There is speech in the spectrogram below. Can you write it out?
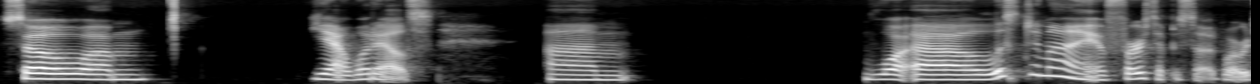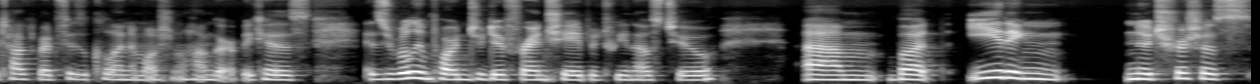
So, um yeah, what else? Um what uh listen to my first episode where we talked about physical and emotional hunger because it's really important to differentiate between those two um but eating nutritious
